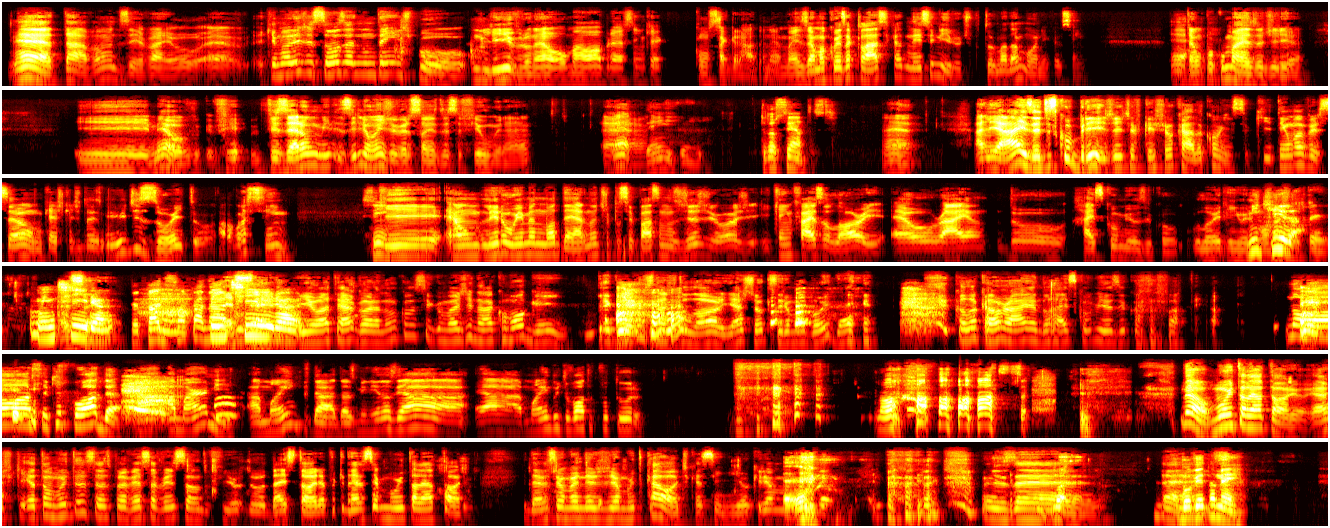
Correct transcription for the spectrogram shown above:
É, tá, vamos dizer, vai. Eu, é, é que Maurício de Souza não tem, tipo, um livro, né, ou uma obra, assim, que é consagrada, né, mas é uma coisa clássica nesse nível, tipo, Turma da Mônica, assim. É. Até um pouco mais, eu diria. E, meu, fi- fizeram zilhões de versões desse filme, né? É, tem, tem. Trocentas. É. Aliás, eu descobri, gente, eu fiquei chocado com isso, que tem uma versão que acho que é de 2018, algo assim, Sim. que é um Little Women moderno, tipo, se passa nos dias de hoje, e quem faz o Laurie é o Ryan do High School Musical, o loirinho, Mentira! Mentira. Você tá de sacanagem. É Mentira. e eu até agora não consigo imaginar como alguém pegou o personagem do Laurie e achou que seria uma boa ideia colocar o Ryan do High School Musical no papel. Nossa, que foda! A, a Marmy, a mãe da- das meninas, é a, é a mãe do De Volta pro Futuro. Nossa! Não, muito aleatório. Eu acho que eu tô muito ansioso pra ver essa versão do, do- da história, porque deve ser muito aleatório. Deve ser uma energia muito caótica, assim, e eu queria muito ver. Mas é... é. Vou ver isso. também.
